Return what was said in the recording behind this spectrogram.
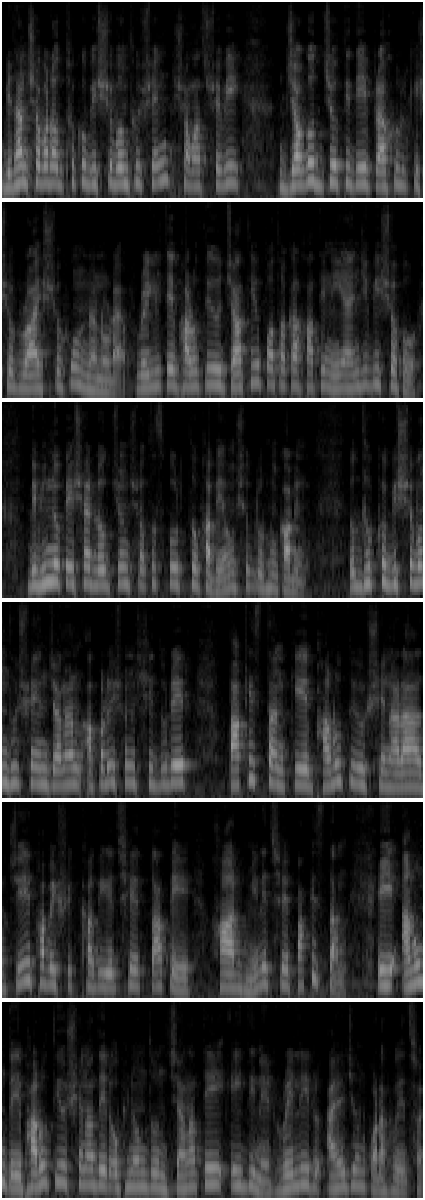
বিধানসভার অধ্যক্ষ বিশ্ববন্ধু সেন, সমাজসেবী জগৎজ্যোতি দেব রাহুল কিশোর রায় সহ অন্যান্যরা। র্যালিতে ভারতীয় জাতীয় পতাকা হাতে নিয়ে আইনজীবী সহ বিভিন্ন পেশার লোকজন স্বতঃস্ফূর্তভাবে অংশগ্রহণ করেন। অধ্যক্ষ বিশ্ববন্ধু সেন জানান অপারেশন সিঁদুরের পাকিস্তানকে ভারতীয় সেনারা যেভাবে শিক্ষা দিয়েছে, তাতে হার মেনেছে পাকিস্তান। এই আনন্দে ভারতীয় সেনাদের অভিনন্দন জানাতে এই দিনের র্যালির আয়োজন করা হয়েছে।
